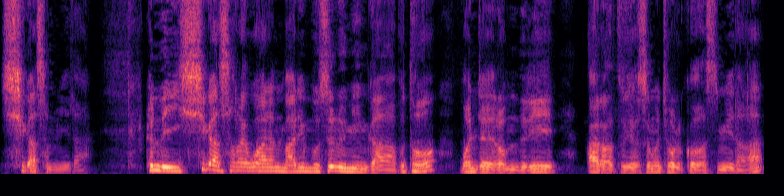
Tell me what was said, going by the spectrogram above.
시가서입니다. 그런데 이 시가서라고 하는 말이 무슨 의미인가부터 먼저 여러분들이 알아두셨으면 좋을 것 같습니다.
